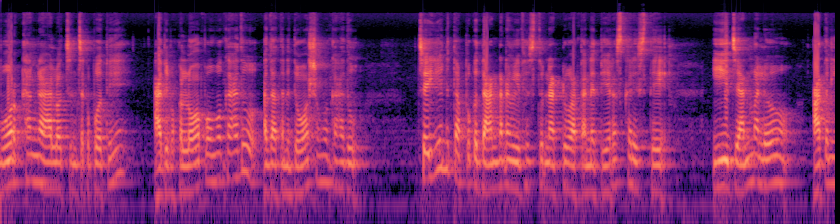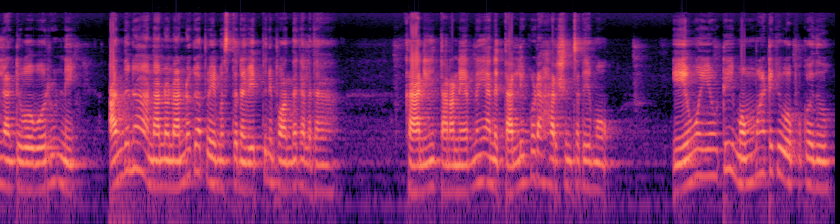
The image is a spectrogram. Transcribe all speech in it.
మూర్ఖంగా ఆలోచించకపోతే అది ఒక లోపము కాదు అది అతని దోషము కాదు. చెయ్యని తప్పుకు దండన విధిస్తున్నట్టు అతన్ని తిరస్కరిస్తే ఈ జన్మలో అతని లాంటి ఓ వరుణ్ణి అందున నన్ను నన్నుగా ప్రేమిస్తున్న వ్యక్తిని పొందగలదా? కానీ తన నిర్ణయాన్ని తల్లి కూడా హర్షించదేమో. ఏమో ఏమిటి మొమ్మాటికి ఒప్పుకోదు.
